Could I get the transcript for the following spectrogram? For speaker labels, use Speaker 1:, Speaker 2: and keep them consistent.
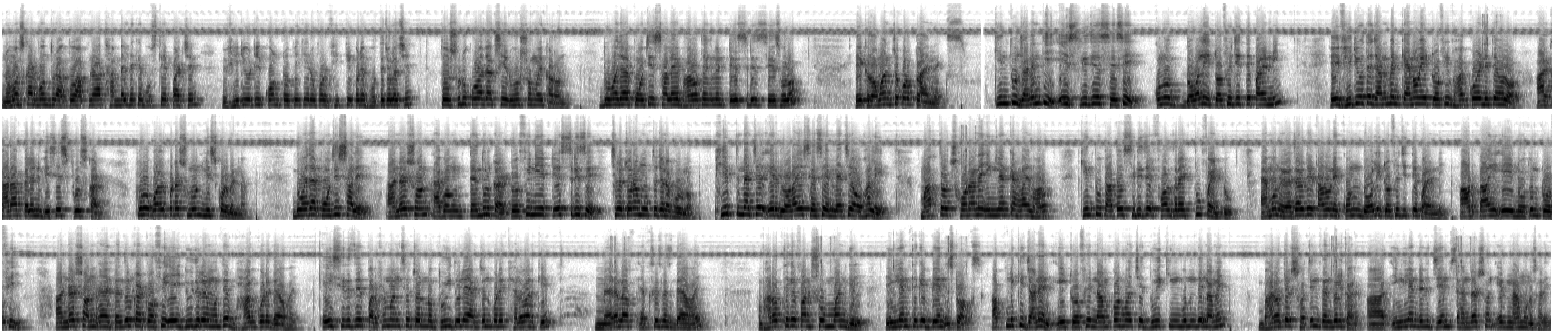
Speaker 1: নমস্কার বন্ধুরা, তো আপনারা থাম্বেল দেখে বুঝতে পারছেন ভিডিওটি কোন টপিকের উপর ভিত্তি করে হতে চলেছে। তো শুরু করা যাক সেই রহস্যময় কারণ। দু হাজার পঁচিশ সালে ভারত ইংল্যান্ড টেস্ট সিরিজ শেষ হলো, এক রোমাঞ্চকর ক্লাইম্যাক্স কিন্তু জানেন কি, এই সিরিজের শেষে কোনো দলই ট্রফি জিততে পারেননি। এই ভিডিওতে জানবেন কেন এই ট্রফি ভাগ করে নিতে হলো, আর কারা পেলেন বিশেষ পুরস্কার। পুরো গল্পটা শুনুন মিস করবেন না। দু হাজার পঁচিশ সালে অ্যান্ডারসন এবং তেন্ডুলকার ট্রফি নিয়ে টেস্ট সিরিজে ছিল চরম উত্তেজনাপূর্ণ। ফিফথ ম্যাচের এর লড়াই শেষে ম্যাচে ওভালে মাত্র ছ রানে ইংল্যান্ডকে হারায় ভারত, কিন্তু তাতেও সিরিজের ফল দাঁড়ায় টু পয়েন্ট টু এমন রেজাল্টের কারণে কোন দলই ট্রফি জিততে পারেননি। আর তাই এই নতুন ট্রফি অ্যান্ডারসন তেন্ডুলকার ট্রফি এই দুই দলের মধ্যে ভাগ করে দেওয়া হয়। এই সিরিজের পারফরম্যান্সের জন্য দুই দলে একজন করে খেলোয়াড়কে মেডেল অফ এক্সেসেস দেওয়া হয়। ভারত থেকে পান শুভমান গিল, ইংল্যান্ড থেকে বেন স্টকস। আপনি কি জানেন এই ট্রফির নামকরণ হয়েছে দুই কিংবদন্তির নামে? ভারতের সচিন তেন্ডুলকার আর ইংল্যান্ডের জেমস অ্যান্ডারসন এর নাম অনুসারে।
